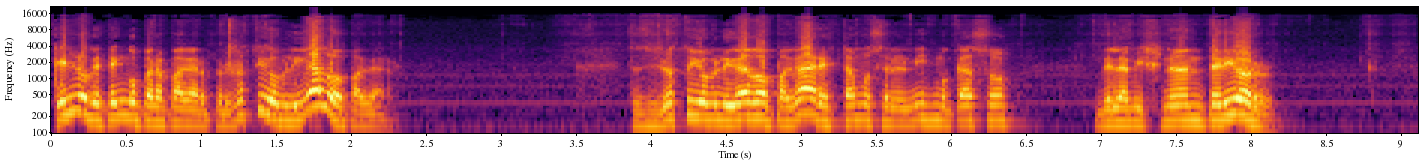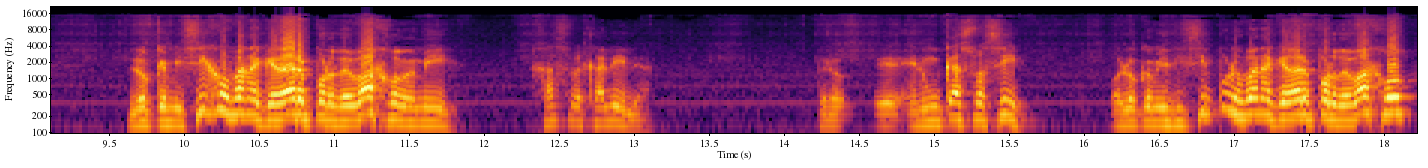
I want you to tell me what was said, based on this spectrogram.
¿Qué es lo que tengo para pagar? Pero yo estoy obligado a pagar. Si yo estoy obligado a pagar, estamos en el mismo caso de la Mishnah anterior. Lo que mis hijos van a quedar por debajo de mí, Hasbe Jalila. Pero eh, en un caso así, o lo que mis discípulos van a quedar por debajo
